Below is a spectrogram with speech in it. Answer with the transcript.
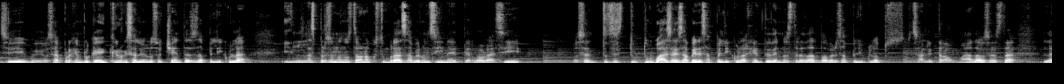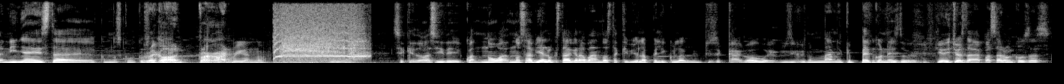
Sí, güey. O sea, por ejemplo, que creo que salió en los 80 esa película y las personas no estaban acostumbradas a ver un cine de terror así. O sea, entonces tú, tú vas a esa- ver esa película, gente de nuestra edad va a ver esa película, pues sale traumada. O sea, hasta la niña esta, ¿cómo, no sé cómo- cómo se llama? Reagan, ¿no? Se quedó así de, cuando, no, no sabía lo que estaba grabando hasta que vio la película, pues se cagó, güey. Pues dijo, no mames, qué pedo con esto, güey. Que de hecho hasta pasaron cosas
